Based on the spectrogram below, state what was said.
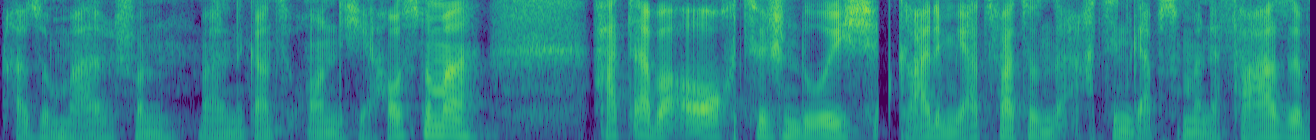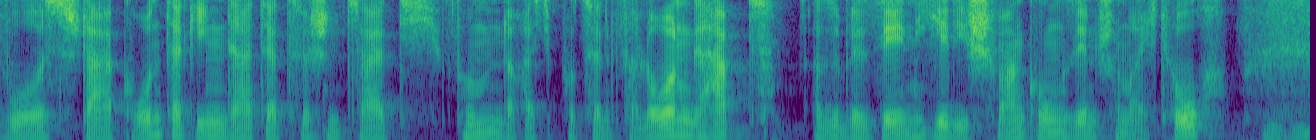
Also mal schon mal eine ganz ordentliche Hausnummer. Hat aber auch zwischendurch, gerade im Jahr 2018 gab es mal eine Phase, wo es stark runterging. Da hat er zwischenzeitlich 35 Prozent verloren gehabt. Also wir sehen hier, die Schwankungen sind schon recht hoch. Mhm.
